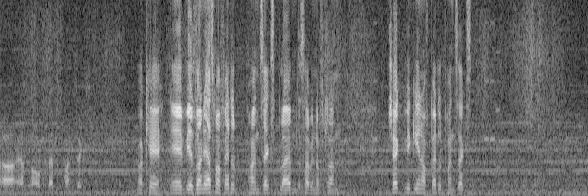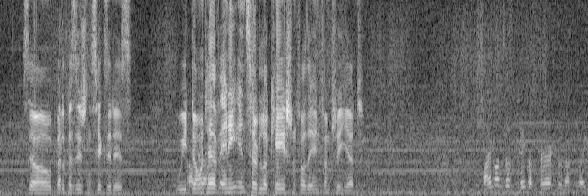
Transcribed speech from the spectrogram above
Äh, erstmal auf Battlepoint 6. Okay, nee, wir sollen erstmal auf Battle Point 6 bleiben, das habe ich noch verstanden. Check, wir gehen auf Battle Point 6. So, Battle Position 6 it is. We Copy don't have any insert location for the infantry yet. Why not just take a parachute and like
